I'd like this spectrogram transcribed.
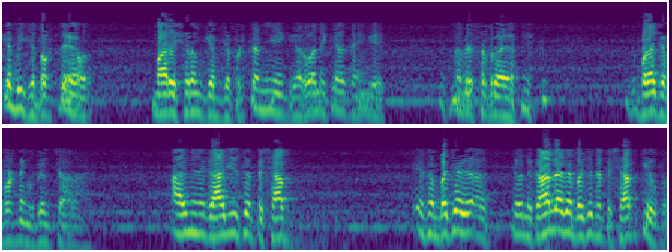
کبھی جھپکتے ہیں اور مارے شرم کے اب جھپٹتے نہیں ہے کہ گھر والے کیا کہیں گے؟ اتنا بے صبر ہے۔ بڑا جھپٹنے کو دل چاہ رہا ہے۔ آدمی نے کہا جی اسے پیشاب ایسا بچے جو نکال رہے تھے بچے نے پیشاب کے اوپر۔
